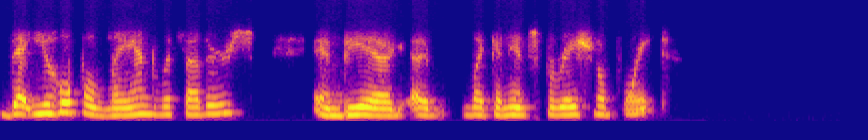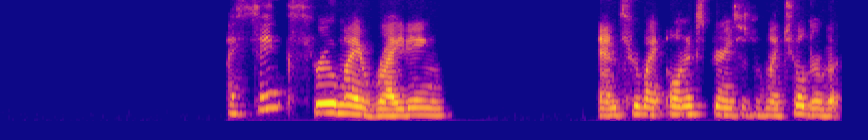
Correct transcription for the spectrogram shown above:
that you hope will land with others and be a, a like an inspirational point? I think through my writing and through my own experiences with my children, but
